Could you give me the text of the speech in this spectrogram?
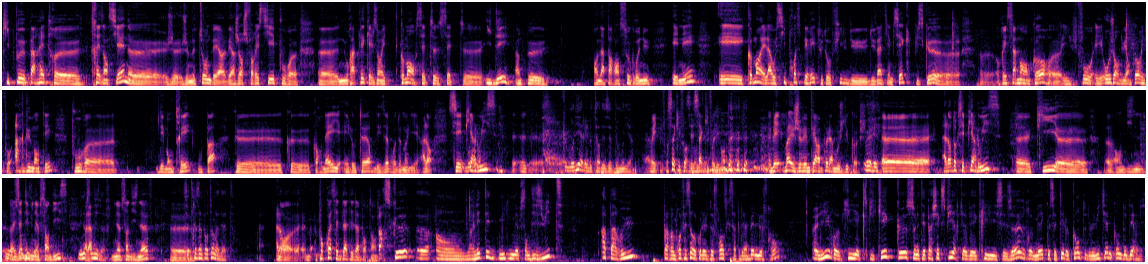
qui peut paraître euh, très ancienne. Je, me tourne vers, Georges Forestier pour nous rappeler quelles ont été, comment cette, cette idée un peu en apparence saugrenue est née et comment elle a aussi prospéré tout au fil du XXe siècle, puisque récemment encore, il faut, et aujourd'hui encore, il faut argumenter pour, démontrer ou pas que, que Corneille est l'auteur des œuvres de Molière. Alors, c'est Pierre-Louis. Euh, euh, que Molière est l'auteur des œuvres de Molière. Ah oui. C'est pour ça qu'il faut C'est ça qu'il faut démontrer. eh bien, moi, je vais me faire un peu la mouche du coche. Euh, alors, donc, c'est Pierre-Louis qui, en, dans les années 1910. 1919. 1919. c'est très important la date. Alors, euh, pourquoi cette date est importante Parce que euh, à l'été 1918, apparu par un professeur au Collège de France qui s'appelait Abel Lefranc, un livre qui expliquait que ce n'était pas Shakespeare qui avait écrit ses œuvres, mais que c'était le conte, le huitième conte de Derby.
